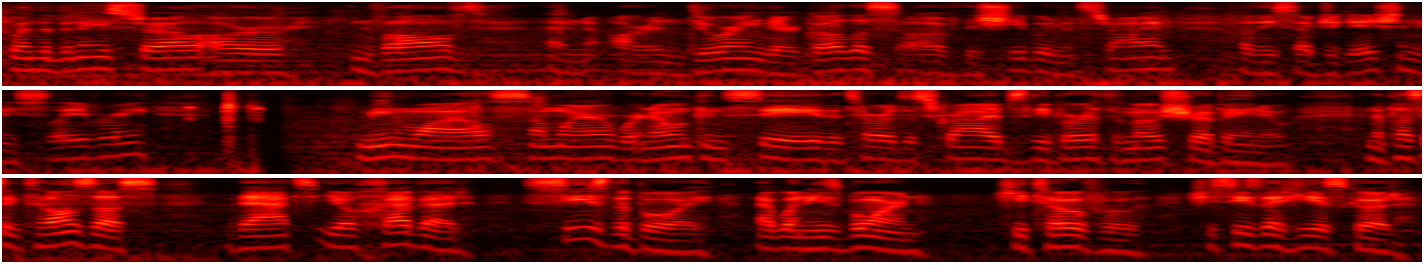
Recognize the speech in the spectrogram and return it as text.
When the Bnei Israel are involved and are enduring their gullus of the Shibud Mitzrayim, of the subjugation, the slavery, Meanwhile, somewhere where no one can see, the Torah describes the birth of Moshe Rabbeinu, and the pasuk tells us that Yocheved sees the boy that when he's born, Kitovhu, she sees that he is good.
